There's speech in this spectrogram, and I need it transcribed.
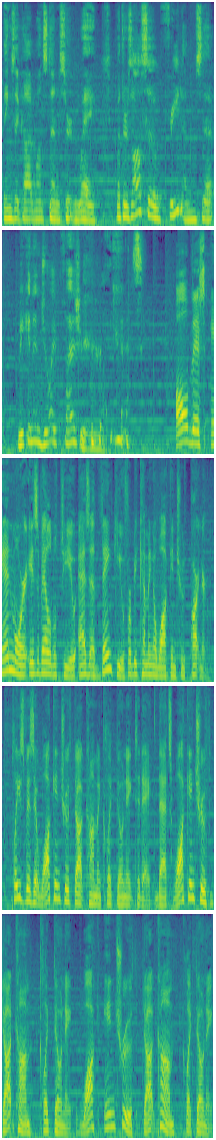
things that God wants done a certain way, but there's also freedoms that we can enjoy pleasure in life. yes. All this and more is available to you as a thank you for becoming a Walk in Truth partner please visit walkintruth.com and click donate today. That's walkintruth.com, click donate. Walkintruth.com, click donate.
